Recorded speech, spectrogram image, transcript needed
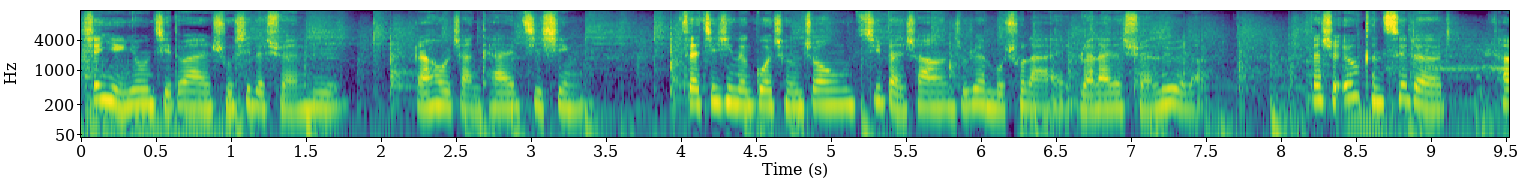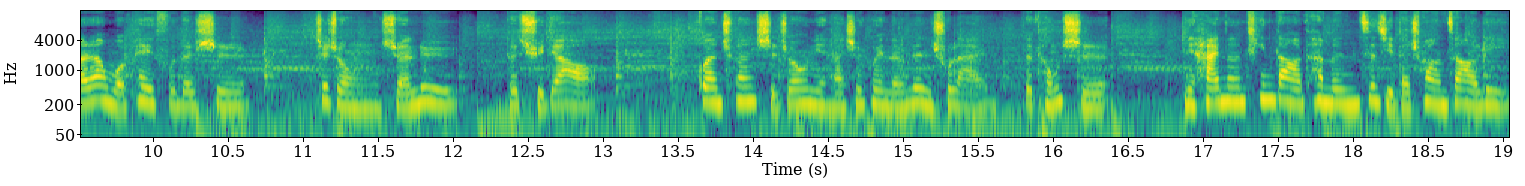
先引用几段熟悉的旋律，然后展开即兴。在即兴的过程中，基本上就认不出来原来的旋律了。但是 Ill Considered，它让我佩服的是这种旋律的曲调贯穿始终，你还是会能认出来的同时，你还能听到他们自己的创造力。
